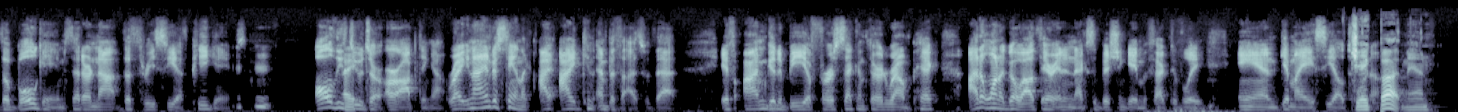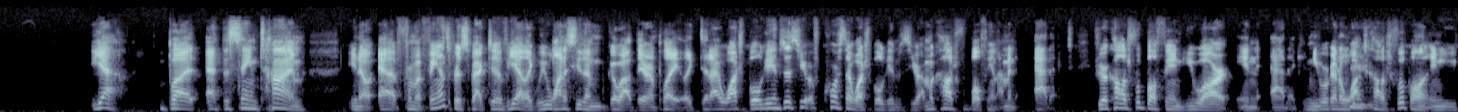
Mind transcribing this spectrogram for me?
the bowl games that are not the three CFP games. Mhm. All these Right. dudes are, are opting out, right? And I understand, like, I, I can empathize with that. If I'm going to be a first, second, third round pick, I don't want to go out there in an exhibition game effectively and get my ACL. torn Jake up. Butt, man. Yeah, but at the same time, you know, uh, from a fan's perspective, yeah, like we want to see them go out there and play. Like, did I watch bowl games this year? Of course, I watched bowl games this year. I'm a college football fan. I'm an addict. If you're a college football fan, you are an addict, and you are going to watch Mhm. college football in any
